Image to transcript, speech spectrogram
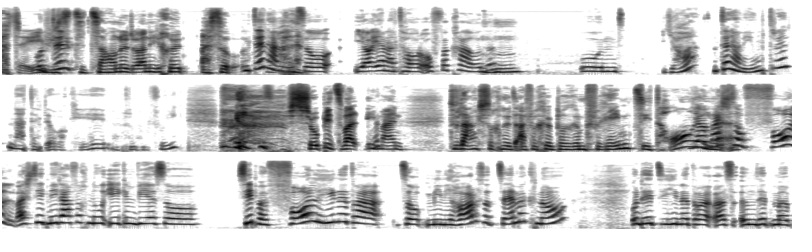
Also, ich Und dann- wüsste jetzt auch nicht, wann ich könnte. Also, Und dann habe ich so, ja, ich hatte die Haare offen, gehabt, oder? Und ja, und dann habe ich umgedreht und habe gedacht, okay, Freak. schon ein bisschen, weil ich meine, du langst doch nicht einfach über einen Fremden in die Haare Ja, weißt du, so voll. Weißt du, sie hat nicht einfach nur irgendwie so. Sie hat mir voll hinten dran so meine Haare so zusammengenommen und hat sie hinten dran. Also, und hat mir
